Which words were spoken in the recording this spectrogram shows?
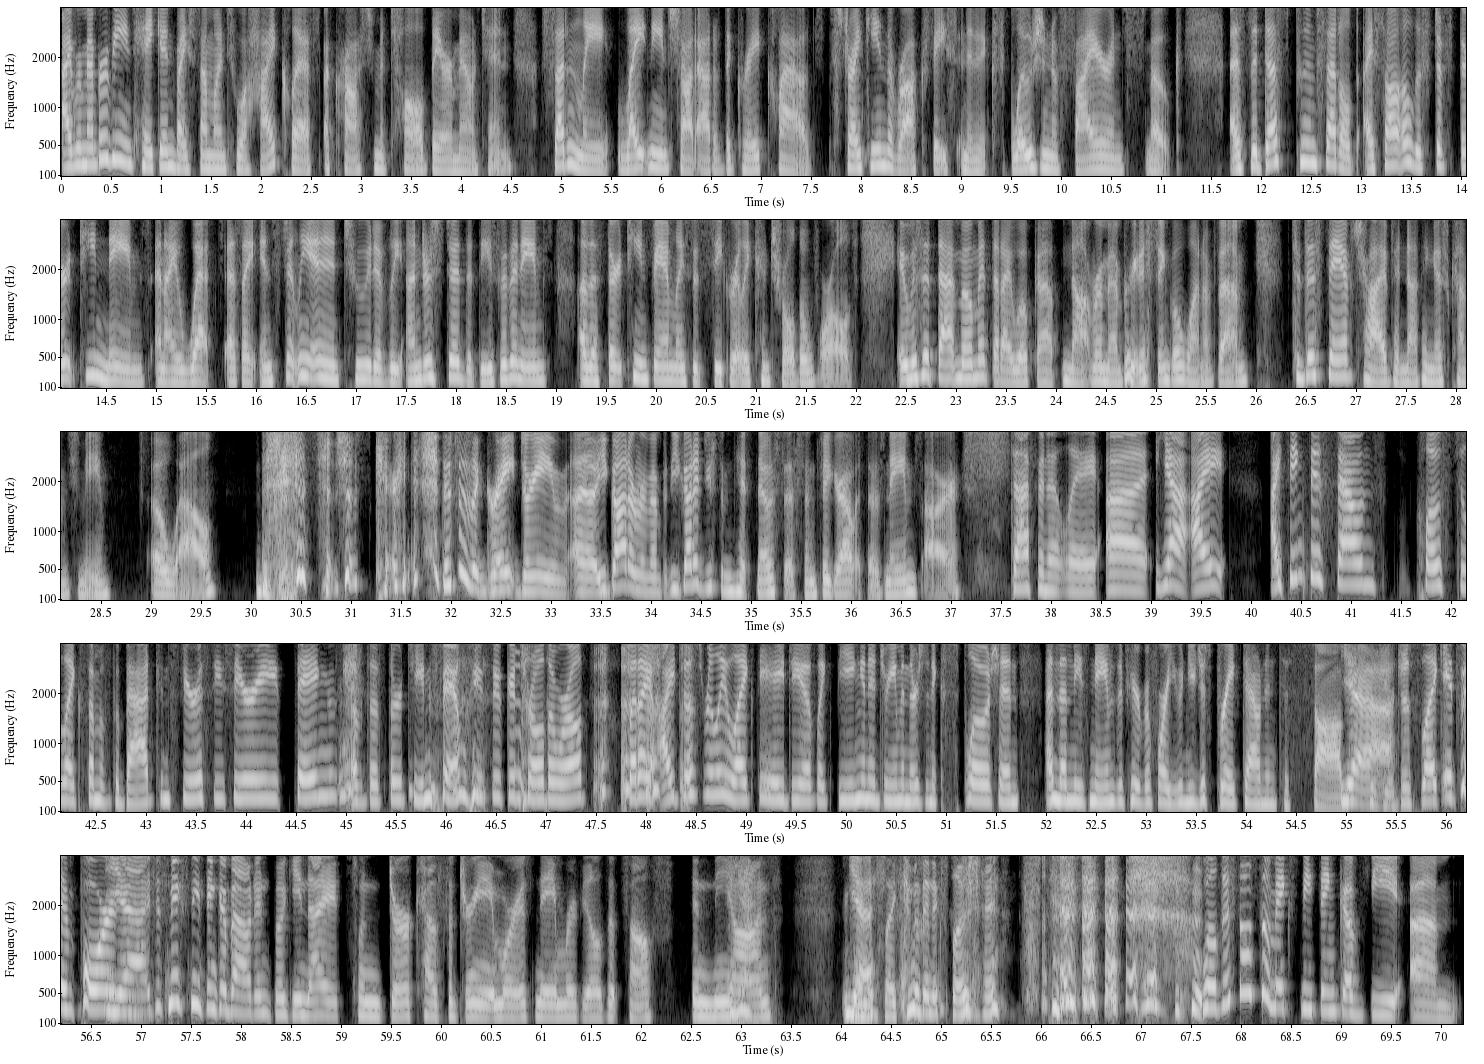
I remember being taken by someone to a high cliff across from a tall, bare mountain. Suddenly, lightning shot out of the gray clouds, striking the rock face in an explosion of fire and smoke. As the dust plume settled, I saw a list of 13 names and I wept as I instantly and intuitively understood that these were the names of the 13 families that secretly control the world. It was at that moment that I woke up not remembering a single one of them. To this day, I've tried, but nothing has come to me. Oh, well. This is such a scary. This is a great dream. Uh, you got to remember. You got to do some hypnosis and figure out what those names are. Definitely. Uh yeah, I I think this sounds close to like some of the bad conspiracy theory things of the 13 families who control the world. But I, I just really like the idea of like being in a dream and there's an explosion and then these names appear before you and you just break down into sobs. Yeah. Because you're just like, it's important. Yeah, it just makes me think about in Boogie Nights when Dirk has the dream where his name reveals itself in neon. Yes. Yes. It's like with an explosion. well, this also makes me think of the um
